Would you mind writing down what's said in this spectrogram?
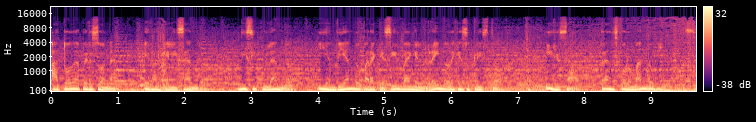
a toda persona, evangelizando, discipulando y enviando para que sirva en el reino de Jesucristo. IRSA, transformando vidas.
